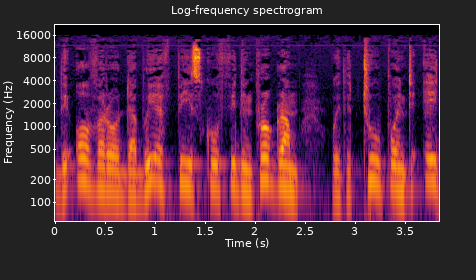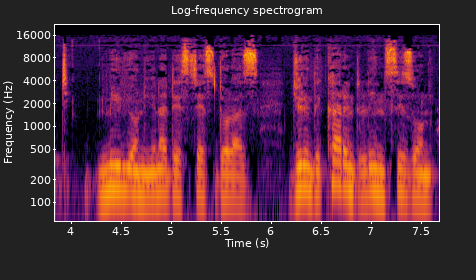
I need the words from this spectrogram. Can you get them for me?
the overall WFP school feeding program with 2.8 million United States dollars during the current lean season,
